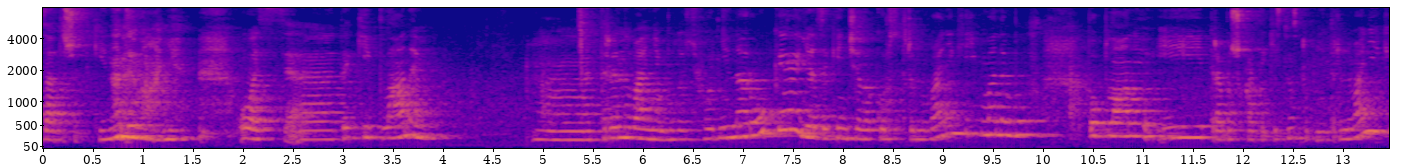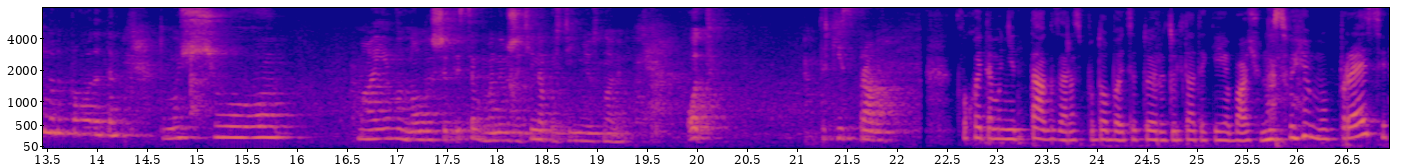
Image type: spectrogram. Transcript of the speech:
затишок такий на дивані. Ось е, такі плани. Тренування було сьогодні на руки. Я закінчила курс тренувань, який в мене був по плану, і треба шукати якісь наступні тренування, які буду проводити, тому що має воно лишитися в мене в житті на постійній основі. От такі справи. Слухайте, мені так зараз подобається той результат, який я бачу на своєму пресі.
